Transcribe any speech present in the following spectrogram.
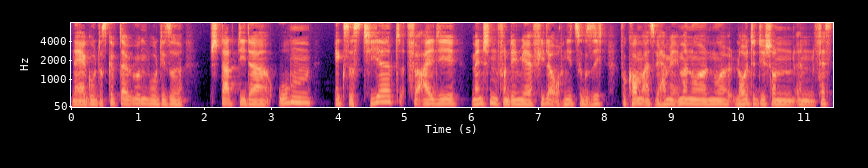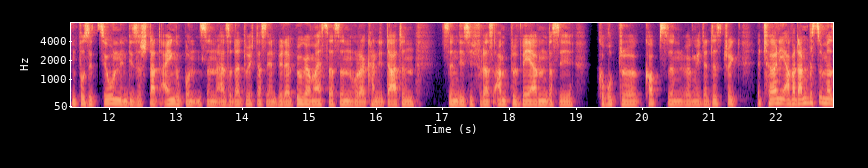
naja gut, es gibt da irgendwo diese Stadt, die da oben existiert für all die Menschen, von denen wir ja viele auch nie zu Gesicht bekommen. Also wir haben ja immer nur, nur Leute, die schon in festen Positionen in diese Stadt eingebunden sind. Also dadurch, dass sie entweder Bürgermeister sind oder Kandidatin sind, die sich für das Amt bewerben, dass sie korrupte Cops sind, irgendwie der District Attorney. Aber dann bist du immer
